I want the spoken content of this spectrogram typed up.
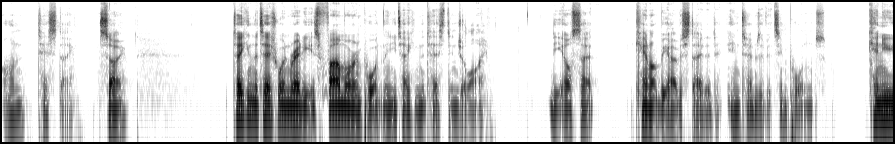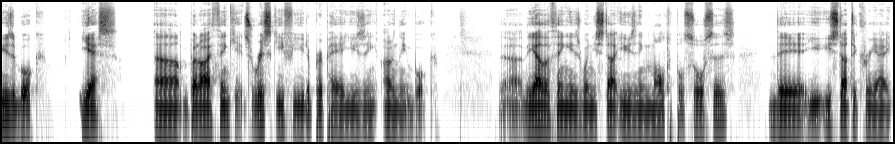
on test day. So, taking the test when ready is far more important than you taking the test in July. The LSAT cannot be overstated in terms of its importance. Can you use a book? Yes, um, but I think it's risky for you to prepare using only a book. Uh, the other thing is when you start using multiple sources, there you, you start to create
